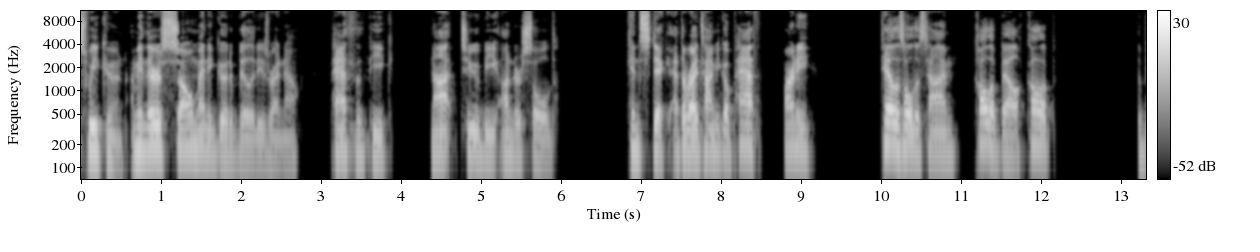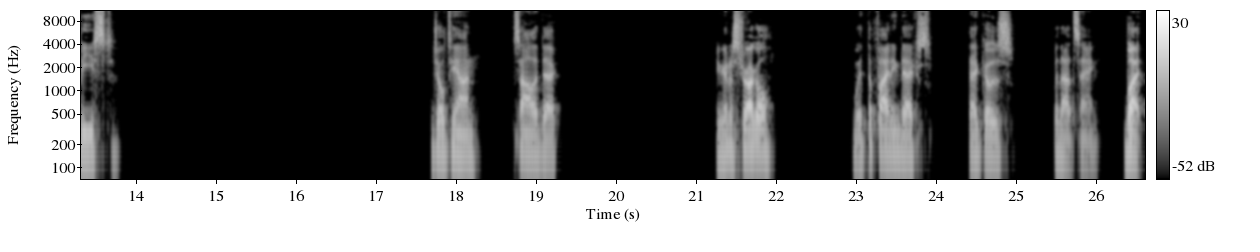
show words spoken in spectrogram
Suicune. I mean, there's so many good abilities right now. Path of the Peak, not to be undersold. Can stick at the right time. You go Path, Marnie, Tale as old as time. Call up Belle. Call up the Beast. Jolteon, solid deck. You're going to struggle with the fighting decks. That goes without saying. But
